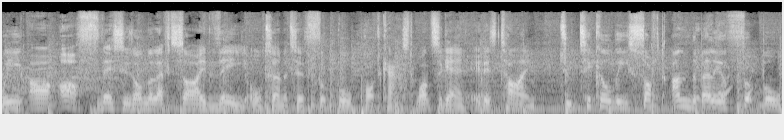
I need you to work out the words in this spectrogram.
we are off. This is On the Left Side, the alternative football podcast. Once again, it is time to tickle the soft underbelly of football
